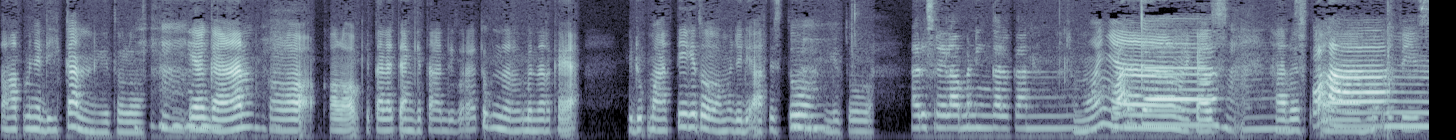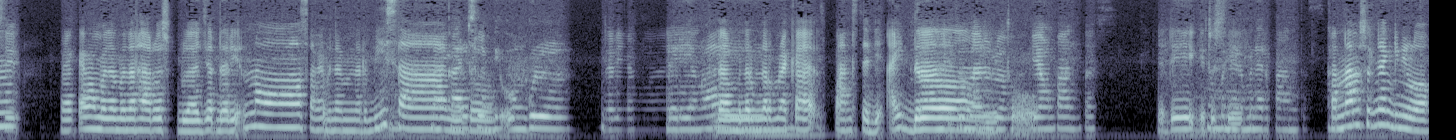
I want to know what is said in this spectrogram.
sangat menyedihkan gitu loh. Ya kan? Kalau kalau kita lihat yang kita lihat di Korea itu bener-bener kayak hidup mati gitu loh mau jadi artis tuh Mm. gitu. Harus rela meninggalkan Semuanya. keluarga. Mereka harus- Mm-mm. harus, sekolah. kompetisi mereka emang benar-benar harus belajar dari nol sampai benar-benar bisa mereka harus gitu. lebih unggul dari yang lain. dari yang lain. dan benar-benar mereka pantas jadi Nah, idol itu baru loh, gitu. yang pantas. Jadi gitu yang sih. benar-benar pantas. Karena maksudnya gini loh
